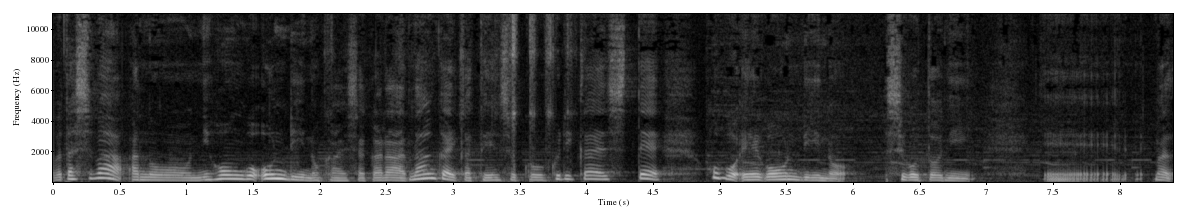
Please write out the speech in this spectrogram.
私はあの日本語オンリーの会社から何回か転職を繰り返してほぼ英語オンリーの仕事に、えーまあ、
